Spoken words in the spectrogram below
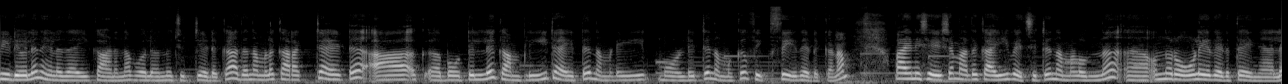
വീഡിയോയിൽ നിങ്ങളിത് ഈ കാണുന്ന പോലെ ഒന്ന് ചുറ്റിയെടുക്കുക. അത് നമ്മൾ കറക്റ്റായിട്ട് ആ ബോട്ടിലിൽ കംപ്ലീറ്റ് ആയിട്ട് നമ്മുടെ ഈ മോൾഡിറ്റ് നമുക്ക് ഫിക്സ് ചെയ്തെടുക്കണം. അപ്പം അതിന് ശേഷം അത് കൈ വെച്ചിട്ട് നമ്മളൊന്ന് ഒന്ന് റോൾ ചെയ്തെടുത്തു കഴിഞ്ഞാൽ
